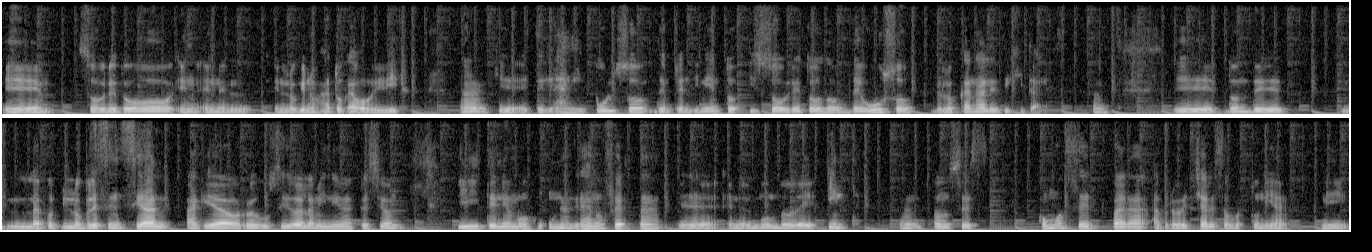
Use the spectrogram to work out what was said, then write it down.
eh, sobre todo en, el, en lo que nos ha tocado vivir. ¿Ah? que este gran impulso de emprendimiento y sobre todo de uso de los canales digitales, ¿ah? eh, donde lo presencial ha quedado reducido a la mínima expresión y tenemos una gran oferta eh, en el mundo de Internet. ¿ah? Entonces, ¿cómo hacer para aprovechar esa oportunidad? Y,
